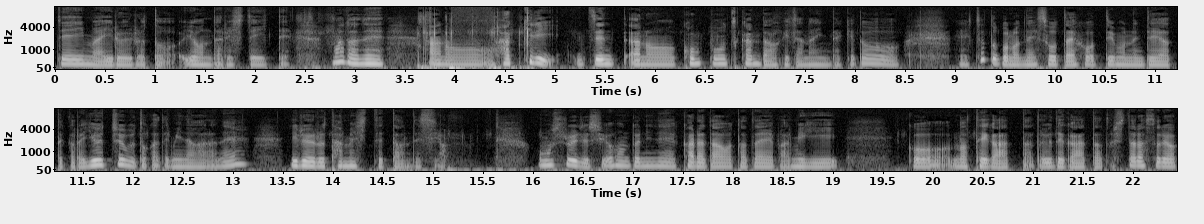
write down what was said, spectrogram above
で、今いろいろと読んだりしていて、まだね、あのーはっきり全、あのー根本をつかんだわけじゃないんだけど、えーちょっとこのね、相対法っていうものに出会ってから YouTube とかで見ながらね、いろいろ試してたんですよ。面白いですよ。本当にね、体を例えば右こうの手があったと腕があったとしたらそれを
